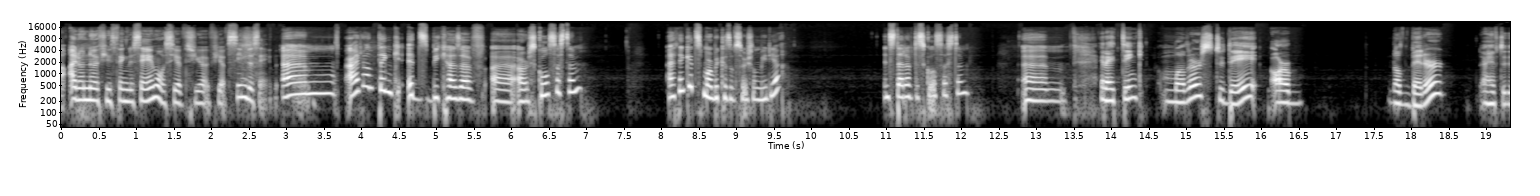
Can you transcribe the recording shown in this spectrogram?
I- I don't know if you think the same or see if you if you have seen the same. Um, I don't think it's because of uh, our school system. I think it's more because of social media instead of the school system. Um, And I think mothers today are not better. I have to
